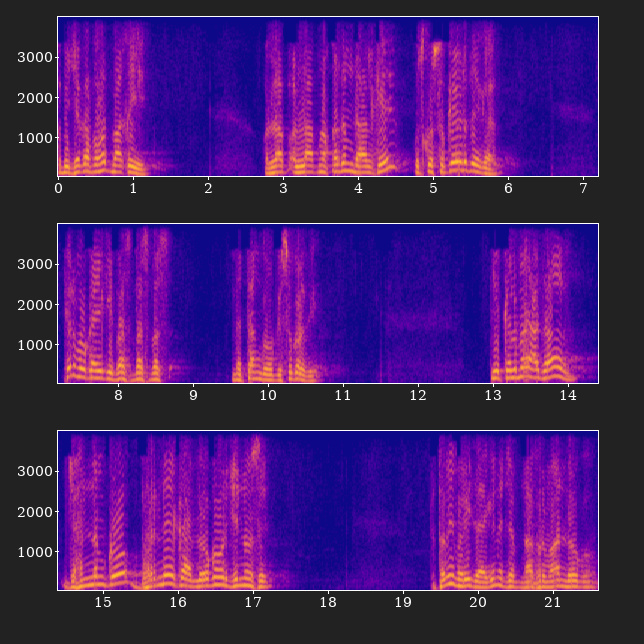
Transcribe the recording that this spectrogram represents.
ابھی جگہ بہت باقی اللہ اللہ اپنا قدم ڈال کے اس کو سکیڑ دے گا۔ پھر وہ کہے کہ بس بس بس، میں تنگ ہوگی سکڑ گئی۔ یہ کلمہ عذاب جہنم کو بھرنے کا لوگوں اور جنوں سے۔ تو تبھی بھری جائے گی نا جب نافرمان لوگ ہوں۔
